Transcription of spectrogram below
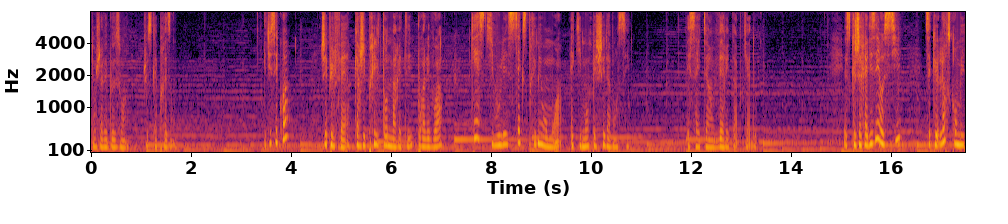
dont j'avais besoin jusqu'à présent. Et tu sais quoi? J'ai pu le faire car j'ai pris le temps de m'arrêter pour aller voir qu'est-ce qui voulait s'exprimer en moi et qui m'empêchait d'avancer. Et ça a été un véritable cadeau. Et ce que j'ai réalisé aussi, c'est que lorsqu'on met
